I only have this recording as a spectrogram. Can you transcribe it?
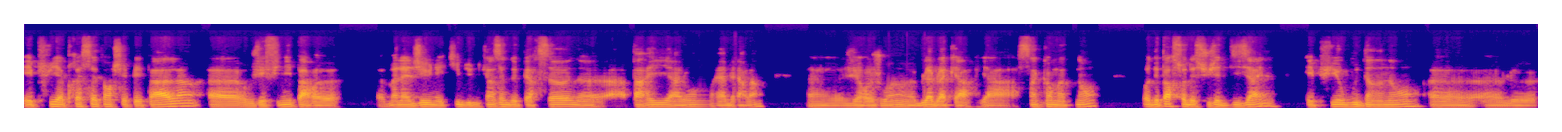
Et puis, après sept ans chez PayPal, où j'ai fini par manager une équipe d'une quinzaine de personnes à Paris, à Londres et à Berlin, j'ai rejoint Blablacar il y a cinq ans maintenant. Au départ sur des sujets de design, et puis au bout d'un an, le,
